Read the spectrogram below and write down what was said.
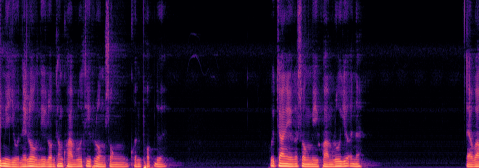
ที่มีอยู่ในโลกนี้รวมทั้งความรู้ที่พระองค์ทรงค้นพบด้วยพระเจ้าเองก็ทรงมีความรู้เยอะนะ แต่ว่า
